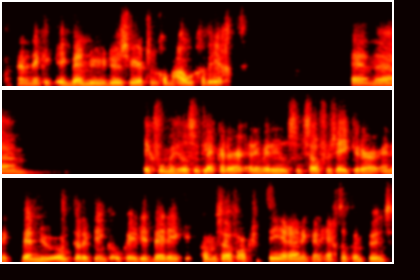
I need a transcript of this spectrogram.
En dan denk ik, ik ben nu dus weer terug op mijn oude gewicht. En... Um, ik voel me heel stuk lekkerder en ik ben heel stuk zelfverzekerder. En ik ben nu ook dat ik denk, oké, dit ben ik. Ik kan mezelf accepteren. En ik ben echt op een punt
